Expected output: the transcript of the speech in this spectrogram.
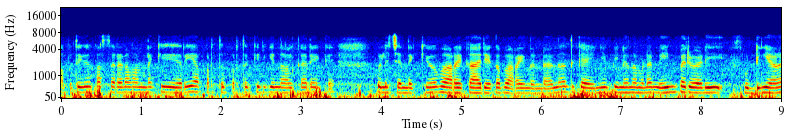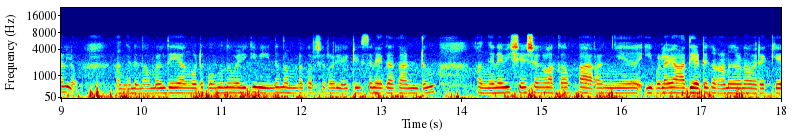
അപ്പോഴത്തേക്ക് കസേരയുടെ മണ്ടയ്ക്ക് കയറി അപ്പുറത്ത് ഇപ്പുറത്തൊക്കെ ഇരിക്കുന്ന ആൾക്കാരെയൊക്കെ വിളിച്ച് എന്തൊക്കെയോ പറ കാര്യമൊക്കെ പറയുന്നുണ്ടായിരുന്നു. അത് കഴിഞ്ഞ് പിന്നെ നമ്മുടെ മെയിൻ പരിപാടി ഫുഡിങ് ആണല്ലോ അങ്ങനെ നമ്മൾ ദേ അങ്ങോട്ട് പോകുന്ന വഴിക്ക് വീണ്ടും നമ്മുടെ കുറച്ച് റിലേറ്റീവ്സിനെയൊക്കെ കണ്ടു. അങ്ങനെ വിശേഷങ്ങളൊക്കെ പറഞ്ഞ് ഇവളെ ആദ്യമായിട്ട് കാണുകയാണ് അവരൊക്കെ.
